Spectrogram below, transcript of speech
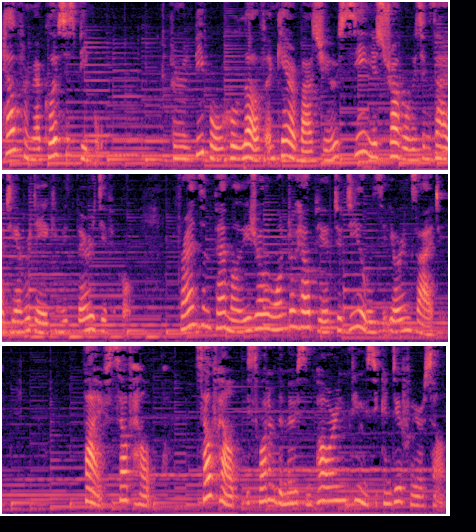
Help from your closest people. For people who love and care about you, seeing you struggle with anxiety every day can be very difficult. Friends and family usually want to help you to deal with your anxiety. 5. Self help. Self help is one of the most empowering things you can do for yourself.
